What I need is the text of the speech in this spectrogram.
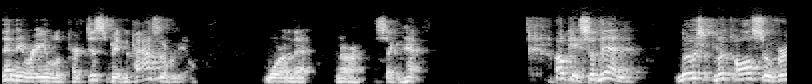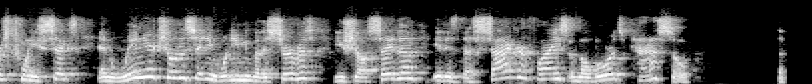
then they were able to participate in the Passover meal. More on that in our second half. Okay, so then look also verse 26. And when your children say to you, What do you mean by the service? You shall say to them, It is the sacrifice of the Lord's Passover. The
